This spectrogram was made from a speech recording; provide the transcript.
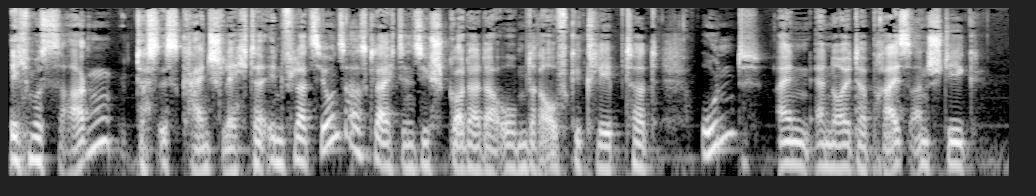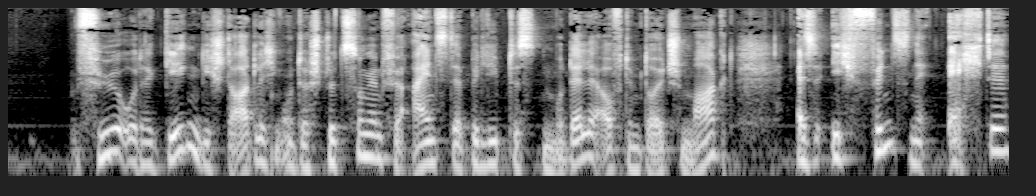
Ich muss sagen, das ist kein schlechter Inflationsausgleich, den sich Skoda da oben drauf geklebt hat. Und ein erneuter Preisanstieg für oder gegen die staatlichen Unterstützungen für eins der beliebtesten Modelle auf dem deutschen Markt. Also ich finde es eine echte,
